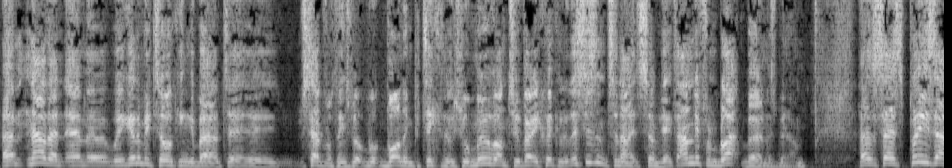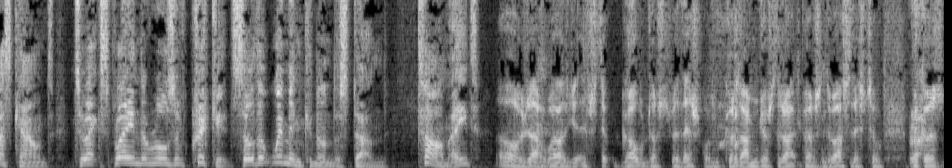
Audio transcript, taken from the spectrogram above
Um, now then, um, uh, we're going to be talking about uh, several things, but w- one in particular, which we'll move on to very quickly. This isn't tonight's subject. Andy from Blackburn has been on. Uh, says, please ask Count to explain the rules of cricket so that women can understand. Tar, mate. Oh, yeah, well, you- it's gold dust with this one because I'm just the right person to ask this to. Because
